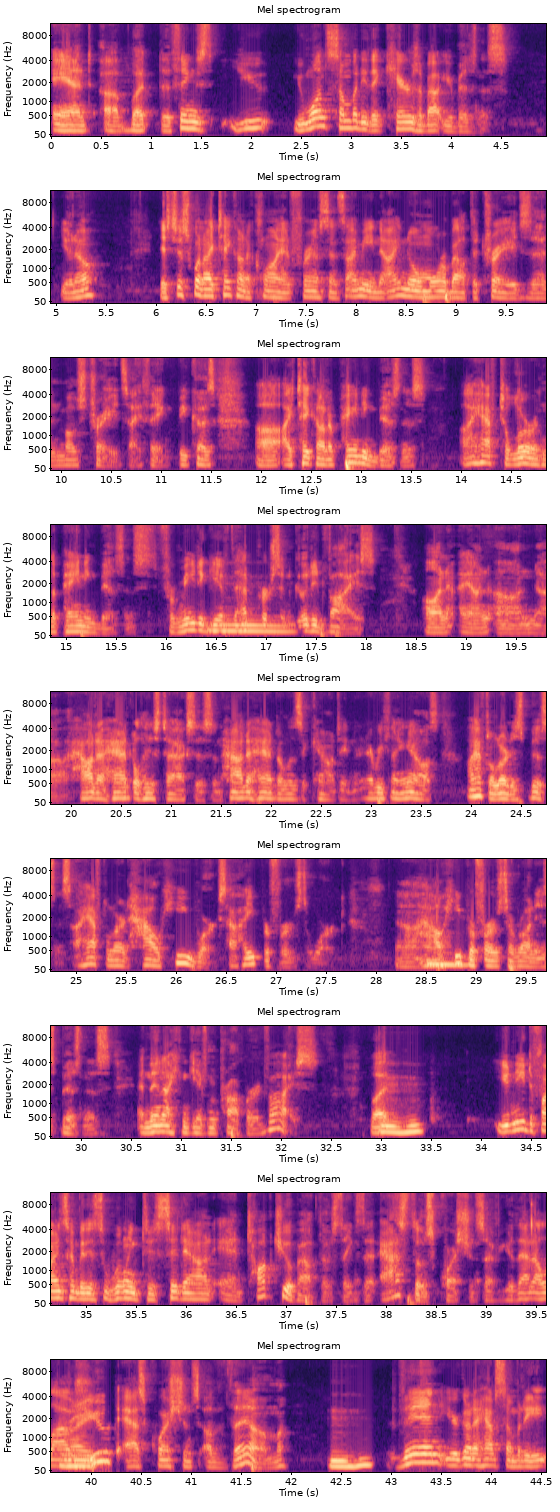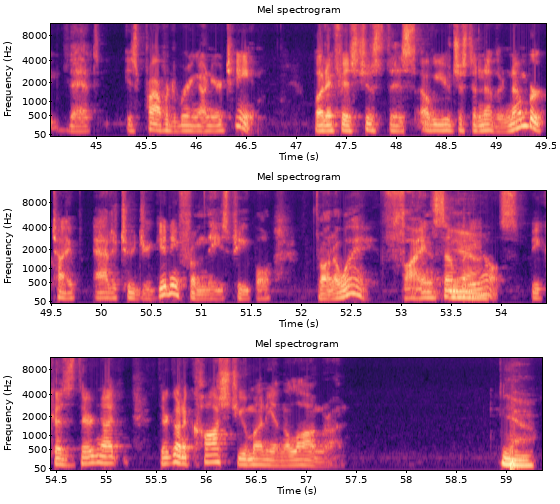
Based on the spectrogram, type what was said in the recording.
And uh, but the things you You want somebody that cares about your business, you know? It's just when I take on a client, for instance, I mean, I know more about the trades than most trades, I think, because uh, I take on a painting business. I have to learn the painting business. For me to give mm. that person good advice on, on, on uh, how to handle his taxes and how to handle his accounting and everything else, I have to learn his business. I have to learn how he works, how he prefers to work, uh, how he mm. prefers to run his business, and then I can give him proper advice. But mm-hmm you need to find somebody that's willing to sit down and talk to you about those things, that ask those questions of you, that allows right. you to ask questions of them. Mm-hmm. Then you're going to have somebody that is proper to bring on your team. But if it's just this, oh, you're just another number type attitude you're getting from these people, run away, find somebody yeah. else because they're not, they're going to cost you money in the long run. Yeah.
